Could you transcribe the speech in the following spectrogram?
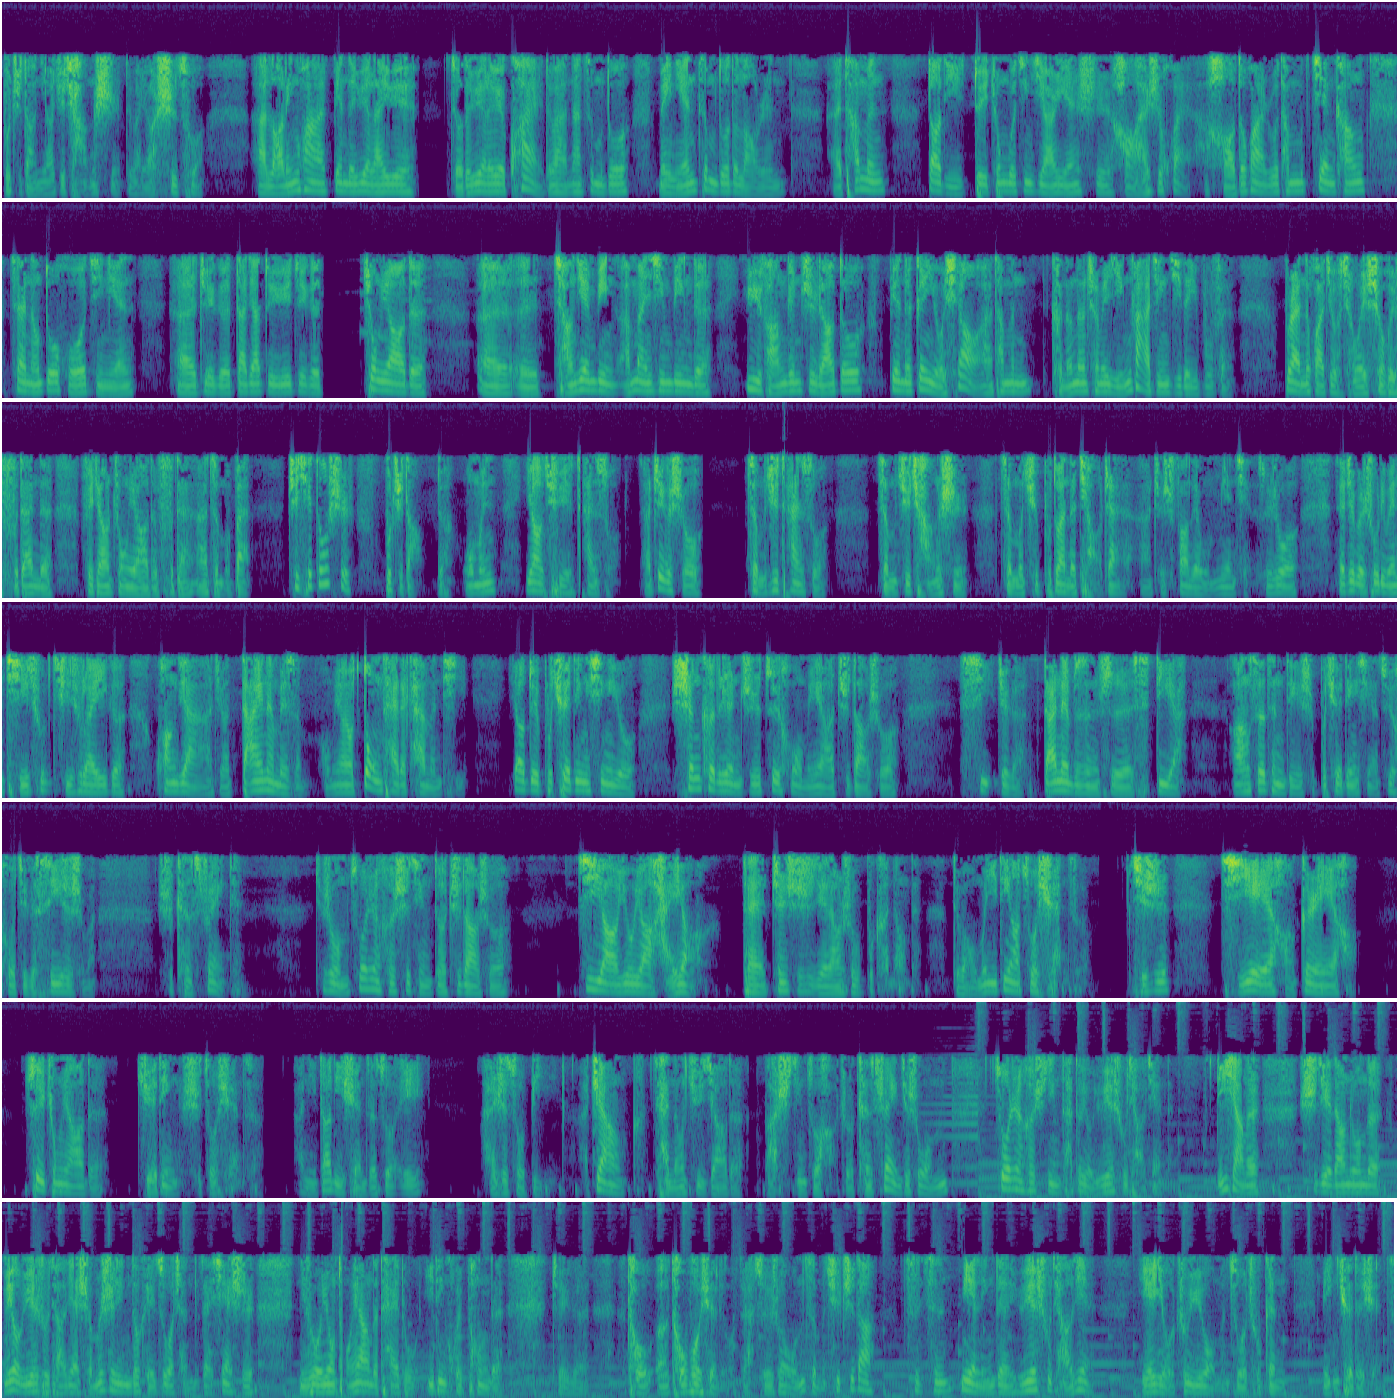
不知道，你要去尝试，对吧？要试错啊，老龄化变得越来越。走得越来越快，对吧？那这么多每年这么多的老人，哎，他们到底对中国经济而言是好还是坏？好的话，如果他们健康再能多活几年，呃，这个大家对于这个重要的呃呃常见病啊、慢性病的预防跟治疗都变得更有效啊，他们可能能成为银发经济的一部分，不然的话就成为社会负担的非常重要的负担啊，怎么办？这些都是不知道，对吧？我们要去探索。啊，这个时候怎么去探索，怎么去尝试，怎么去不断的挑战啊，这是放在我们面前。所以说，我在这本书里面提出提出来一个框架啊，叫 dynamism。我们要用动态的看问题，要对不确定性有深刻的认知。最后，我们也要知道说，c 这个 dynamism 是 d 啊，uncertainty 是不确定性。最后这个 c 是什么？是 constraint，就是我们做任何事情都知道说，既要又要还要。在真实世界当中是不可能的，对吧？我们一定要做选择。其实企业也好，个人也好，最重要的决定是做选择啊！你到底选择做 A 还是做 B 啊？这样才能聚焦的把事情做好。就是 constraint，就是我们做任何事情它都有约束条件的。理想的世界当中的没有约束条件，什么事情都可以做成的。在现实，你如果用同样的态度，一定会碰的这个。头呃头破血流，对吧？所以说，我们怎么去知道自身面临的约束条件，也有助于我们做出更明确的选择。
